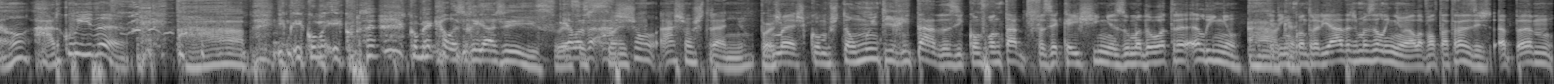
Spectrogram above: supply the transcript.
Não, a Arguida. Ah, e, e como, e como, como é que elas reagem a isso? Elas sessões? acham, acham estranho, Pois. mas como estão muito irritadas e com vontade de fazer queixinhas uma da outra, alinham. Ah, um bocadinho ok. contrariadas, mas alinham. Ela volta atrás e diz, "Ah, hum,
